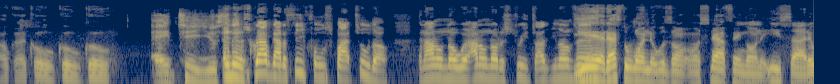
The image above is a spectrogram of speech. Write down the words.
Okay, cool, cool, cool. At you s- And then Scrap got a seafood spot too, though. And I don't know where I don't know the streets. I, you know what I'm saying? Yeah, that's the one that was on, on Snapfinger on the east side. It,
